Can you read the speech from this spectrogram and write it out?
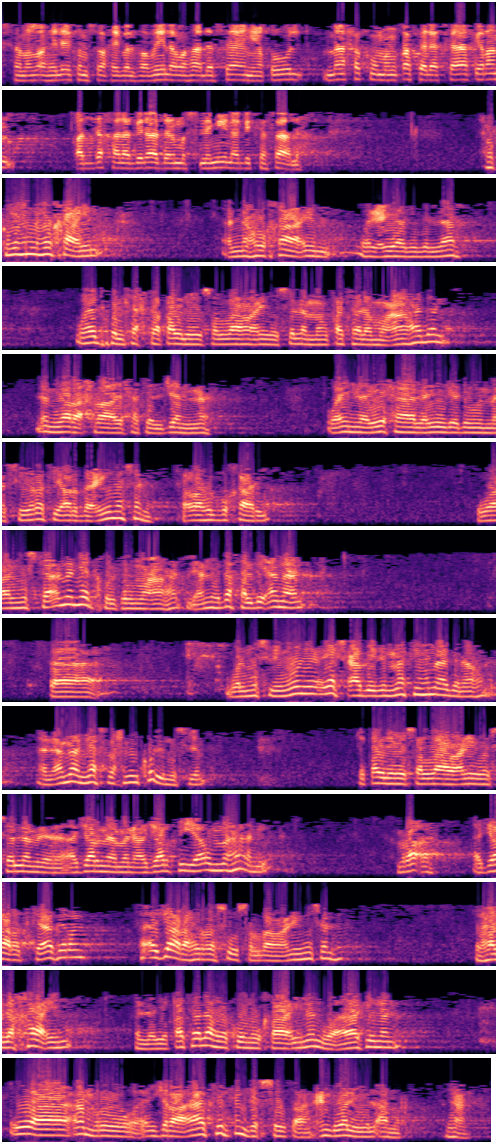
أحسن الله إليكم صاحب الفضيلة. وهذا سائل يقول ما حكم من قتل كافرا قد دخل بلاد المسلمين بكفالة؟ حكمه أنه خائن أنه خائن والعياذ بالله ويدخل تحت قوله صلى الله عليه وسلم من قتل معاهدا لم يرح رائحة الجنة وإن ريحها ليوجد من مسيرة أربعين سنة. رواه البخاري. والمستأمن يدخل في المعاهد لأنه دخل بأمان. ف والمسلمون يسعى بذمتهم أدناهم. الأمان يصلح من كل مسلم. لقوله صلى الله عليه وسلم أجرنا من أجرت يا أم هاني امرأة أجارت كافرا فأجاره الرسول صلى الله عليه وسلم. فهذا خائن الذي قتله يكون خائنا وآثما. وأمر إجراءاته عند السلطان عند ولي الأمر. نعم.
